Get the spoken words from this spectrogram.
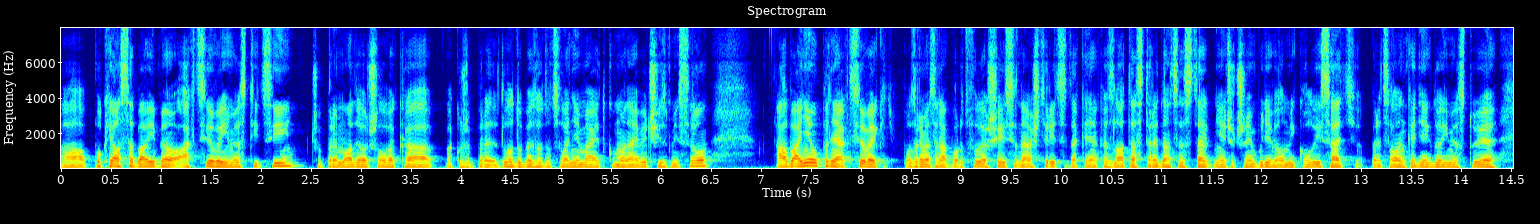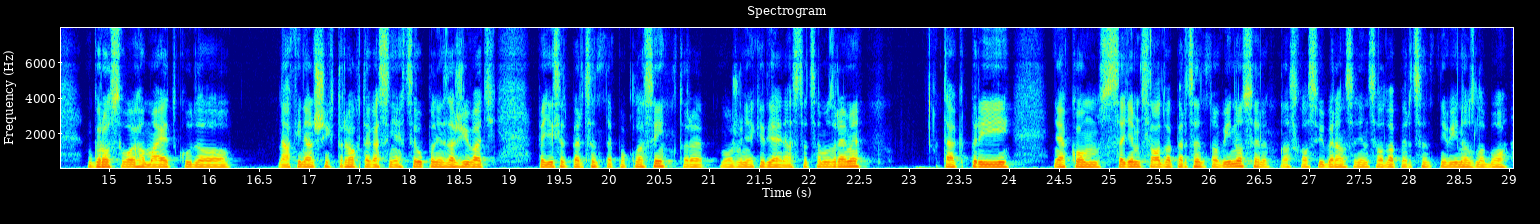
A pokiaľ sa bavíme o akciovej investícii, čo pre mladého človeka akože pre dlhodobé zhodnocovanie majetku má najväčší zmysel, alebo aj neúplne akciové, keď pozrieme sa na portfólio 60 na 40, také nejaká zlatá stredná cesta, niečo, čo nebude veľmi kolísať. Predsa len keď niekto investuje gro svojho majetku do, na finančných trhoch, tak asi nechce úplne zažívať 50% poklesy, ktoré môžu niekedy aj nastať samozrejme tak pri nejakom 7,2% výnose, na schvál si vyberám 7,2% výnos, lebo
